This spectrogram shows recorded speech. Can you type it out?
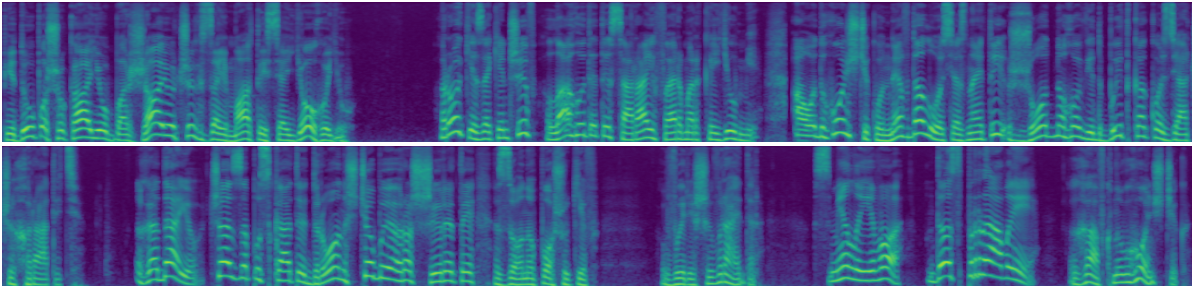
піду пошукаю бажаючих займатися йогою. Рокі закінчив лагодити сарай фермерки Юмі, а от гонщику не вдалося знайти жодного відбитка козячих ратиць. Гадаю, час запускати дрон, щоб розширити зону пошуків, вирішив райдер. Сміливо, до справи. гавкнув гонщик.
